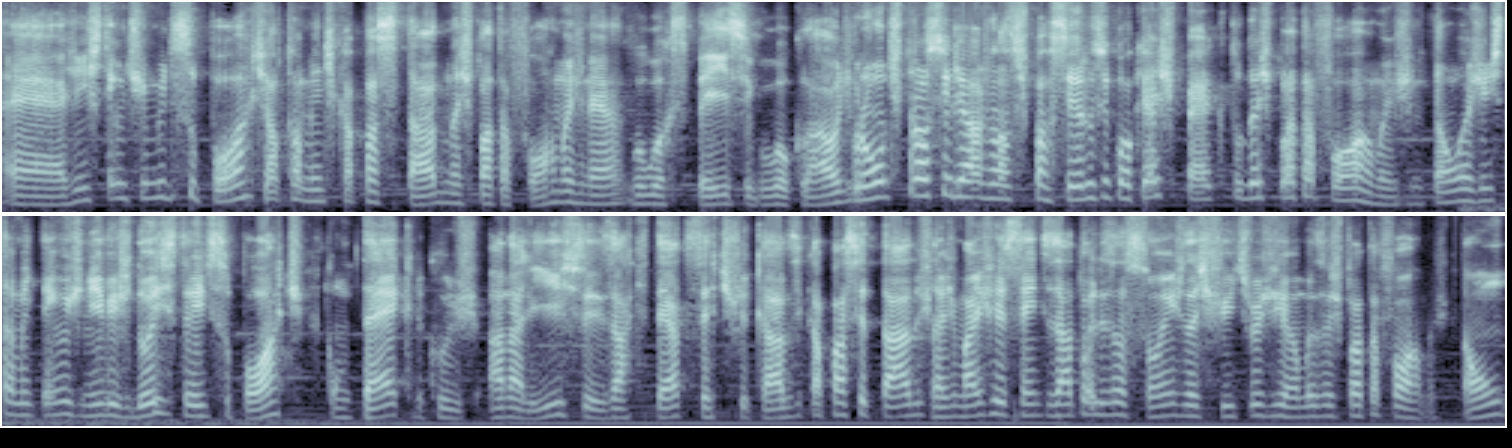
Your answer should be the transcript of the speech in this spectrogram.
é, a gente tem um time de suporte altamente capacitado nas plataformas, né? Google Workspace, Google Cloud, prontos para auxiliar os nossos parceiros em qualquer aspecto das plataformas. Então, a gente também tem os níveis 2 e 3 de suporte, com técnicos, analistas, arquitetos certificados e capacitados nas mais recentes atualizações das features de ambas as plataformas. Então,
